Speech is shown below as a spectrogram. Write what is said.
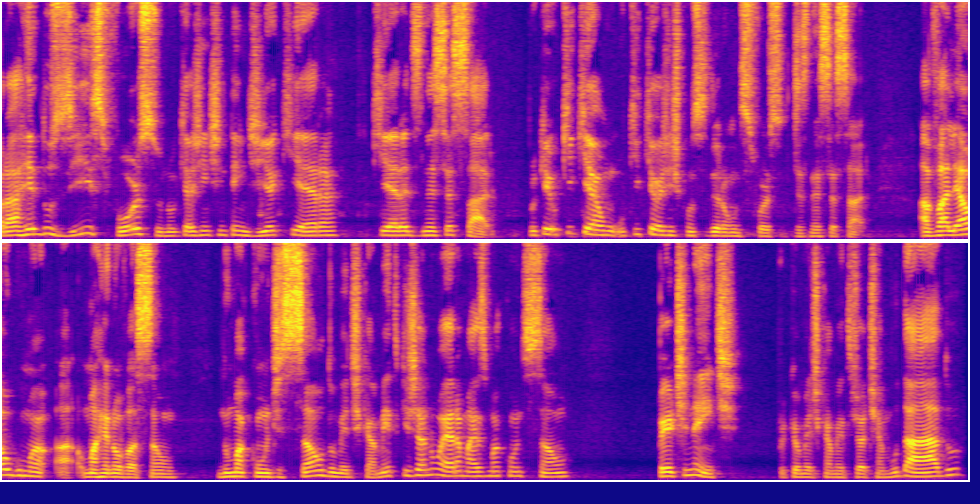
para reduzir esforço no que a gente entendia que era, que era desnecessário. Porque o que, que é um, o que, que a gente considerou um esforço desnecessário? Avaliar alguma uma renovação numa condição do medicamento que já não era mais uma condição pertinente, porque o medicamento já tinha mudado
